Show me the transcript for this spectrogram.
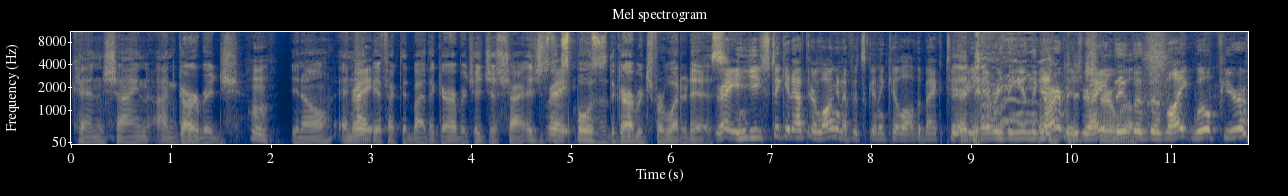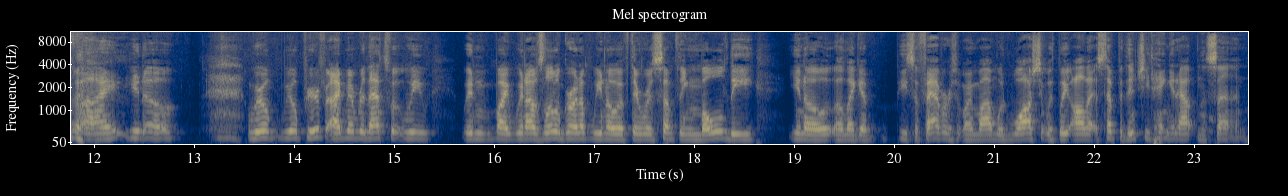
can shine on garbage, you know, and not Hmm. Be affected by the garbage. It just shine. It just Right. exposes the garbage for what it is. Right, and you stick it out there long enough, it's going to kill all the bacteria and everything in the garbage, right? sure the, the, the light will purify, you know, will will purify. I remember that's what we when my, when I was a little growing up, we know if there was something moldy, you know, uh, like a piece of fabric, that my mom would wash it with all that stuff, but then she'd hang it out in the sun,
